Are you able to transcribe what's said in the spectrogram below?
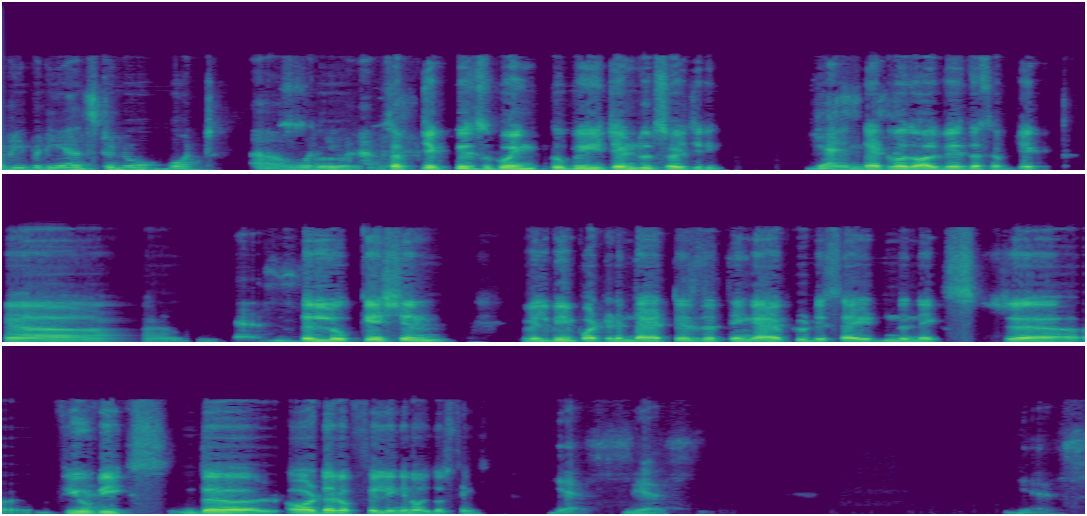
everybody else to know what uh, what so you have. subject is going to be general surgery. Yes. And that was always the subject. Uh, yes. the location will be important. And that is the thing i have to decide in the next uh, few yes. weeks the order of filling and all those things. Yes yes. Yes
